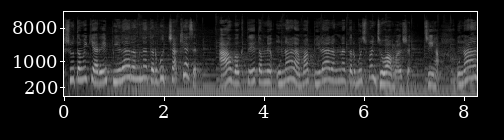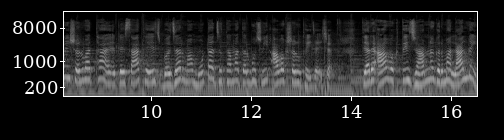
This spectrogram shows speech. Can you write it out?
શું તમે ક્યારેય પીળા રંગના તરબૂચ ચાખ્યા છે? આ વખતે તમને ઉનાળામાં પીળા રંગના તરબૂચ પણ જોવા મળશે. જી હા, ઉનાળાની શરૂઆત થાય એટલે સાથે જ બજારમાં મોટા જથ્થામાં તરબૂચની આવક શરૂ થઈ જાય છે. ત્યારે આ વખતે જામનગરમાં લાલ નહીં,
